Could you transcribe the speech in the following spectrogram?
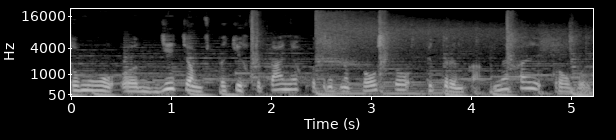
Тому е, дітям в таких питаннях потрібна просто підтримка. Нехай пробують.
